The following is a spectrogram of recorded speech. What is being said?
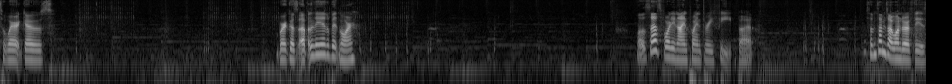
To where it goes. Where it goes up a little bit more. Well, it says 49.3 feet, but... Sometimes I wonder if these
